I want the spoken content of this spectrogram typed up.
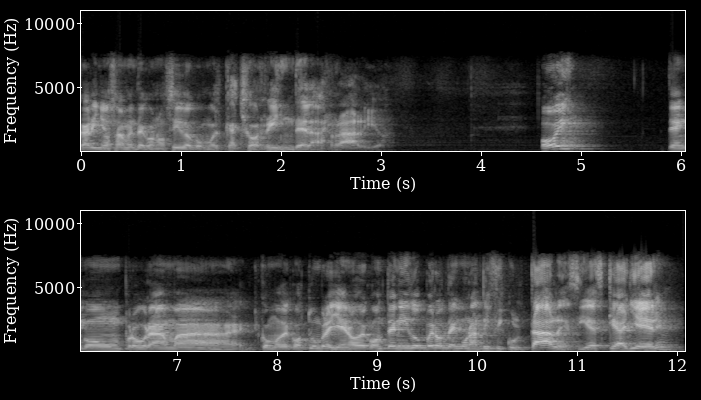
cariñosamente conocido como el cachorrín de la radio. Hoy tengo un programa como de costumbre lleno de contenido, pero tengo unas dificultades y es que ayer,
